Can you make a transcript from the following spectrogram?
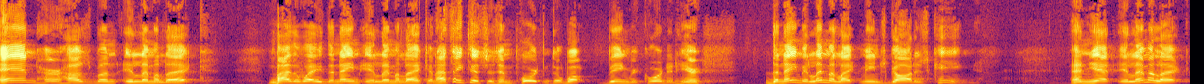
and her husband, Elimelech. By the way, the name Elimelech, and I think this is important to what being recorded here, the name Elimelech means God is king. And yet, Elimelech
